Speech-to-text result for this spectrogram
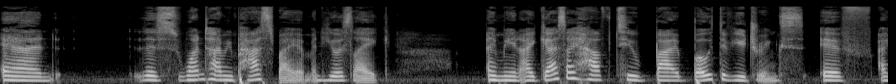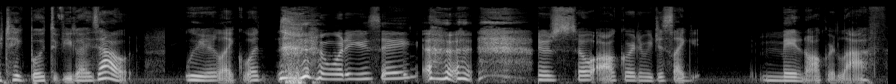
And this one time we passed by him, and he was like I mean, I guess I have to buy both of you drinks if I take both of you guys out. We were like, what? what are you saying? it was so awkward and we just like made an awkward laugh.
